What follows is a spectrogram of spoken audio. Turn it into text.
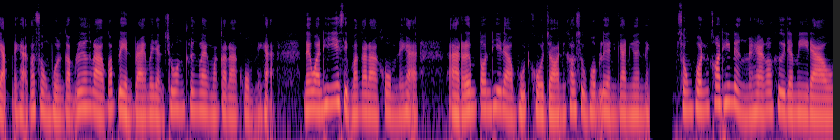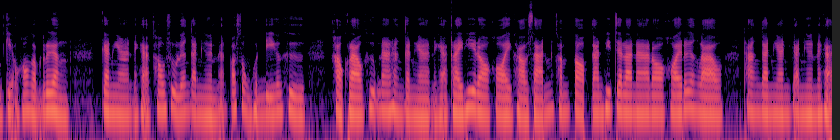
ยับนะคะ ก็ส่งผลกับเรื่องราวก็เปลี่ยนแปลงไปจากช่วงครึ่งแรกมกราคมนะคะในวันที่ 20 มกราคมนะคะอาเริ่มต้นที่ดาวพุธโคจรเข้าสู่ภพเรือนการเงินนะะส่งผลข้อที่1นงนะคะก็คือจะมีดาวเกี่ยวข้องกับเรื่องการงานนะคะเข้าสู่เรื่องการเงินนะก็ส่งผลดีก็คือข่าวคราวคืบหน้าทางการงานนะคะใครที่รอคอยข่าวสารคำตอบการพิจารณารอคอยเรื่องราว ทางการงานการเงินนะคะ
